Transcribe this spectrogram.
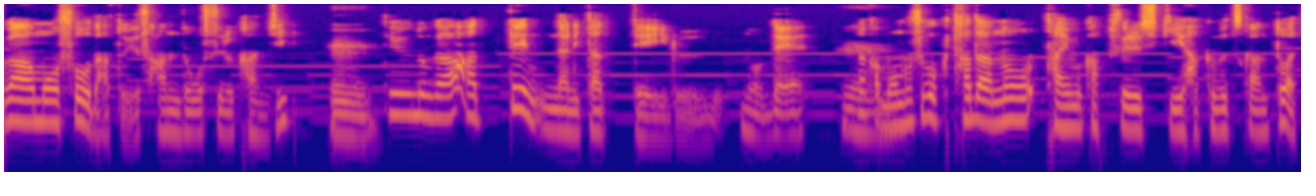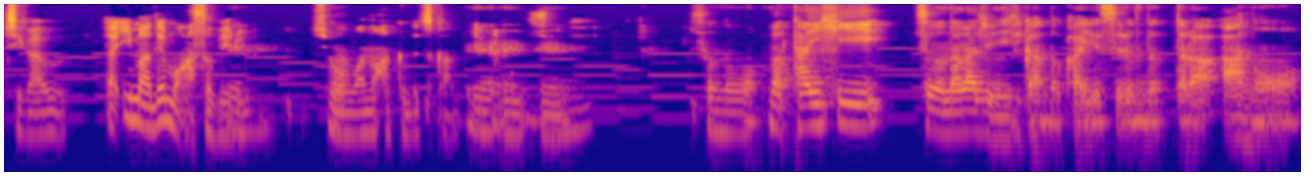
側もそうだという賛同する感じうん。っていうのがあって成り立っているので、うん。なんかものすごくただのタイムカプセル式博物館とは違う。今でも遊べる昭和の博物館っていうところですよね。その、まあ、対比、その72時間の回でするんだったら、あの、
